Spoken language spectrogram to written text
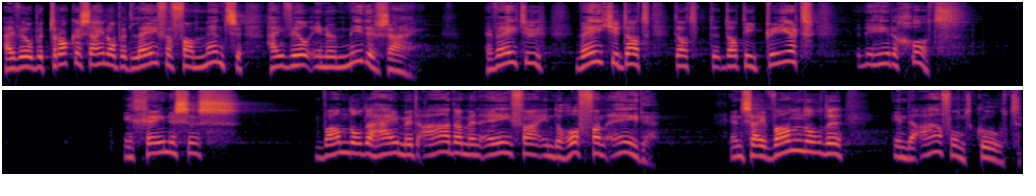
Hij wil betrokken zijn op het leven van mensen. Hij wil in hun midden zijn. En weet u, weet je dat, dat, dat die peert de Heere God. In Genesis wandelde hij met Adam en Eva in de Hof van Eden. En zij wandelden in de avondkoelte.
